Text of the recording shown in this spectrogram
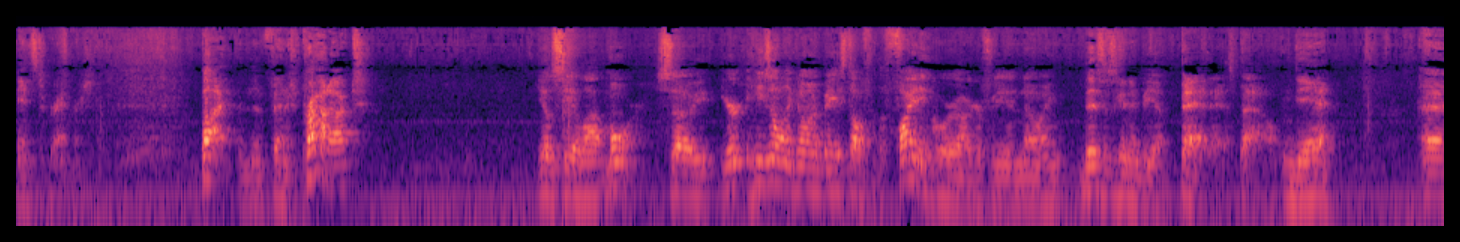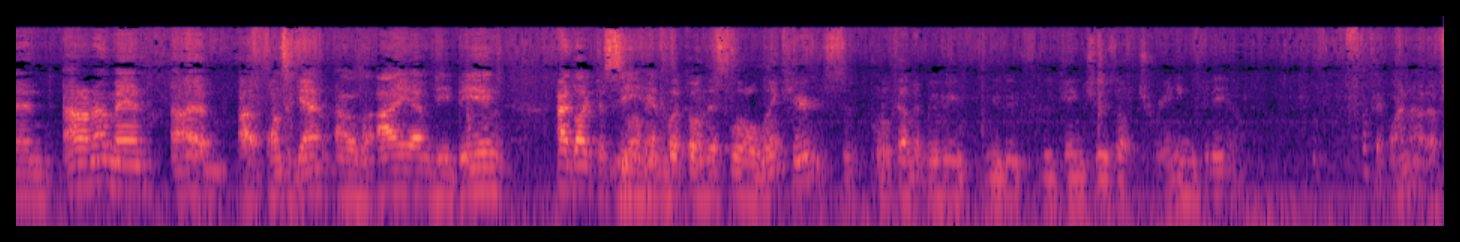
Instagrammers. But in the finished product, you'll see a lot more. So he's only going based off of the fighting choreography and knowing this is going to be a badass battle. Yeah. And I don't know, man. I, I, once again, I was an IMDBing. I'd like to see You want me to him. click on this little link here? It's a Mortal Kombat movie. Movie Kang shows off training video. Okay, why not? I've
